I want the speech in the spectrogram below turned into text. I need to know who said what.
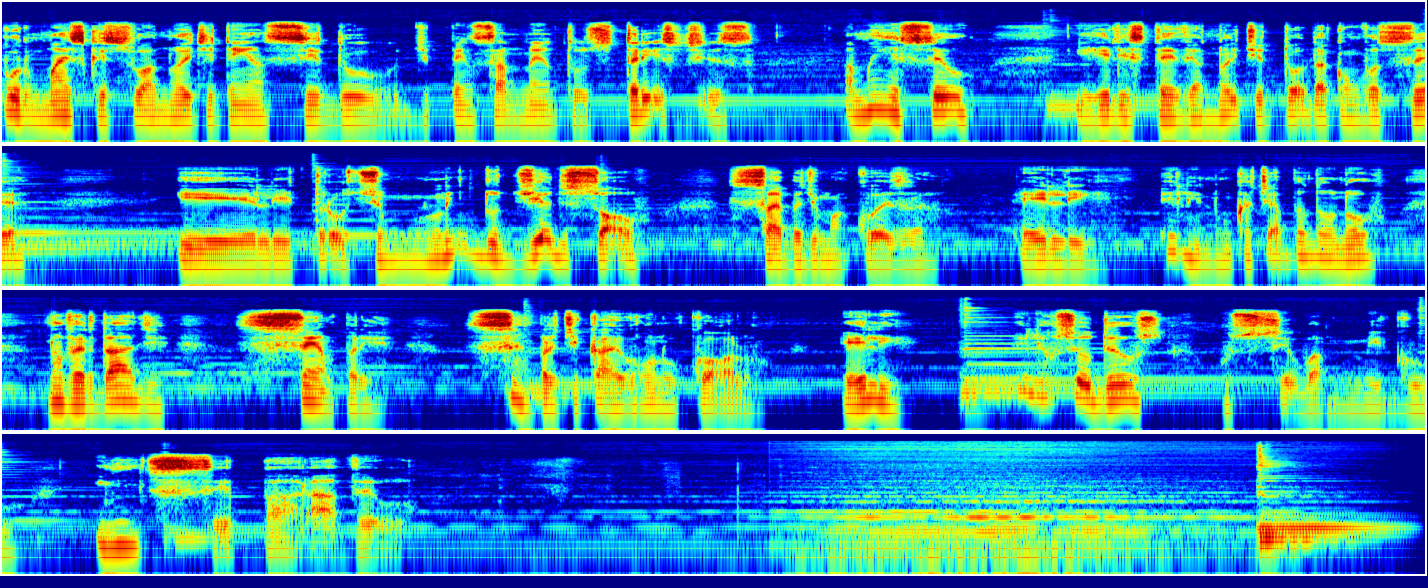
Speaker 1: Por mais que sua noite tenha sido de pensamentos tristes, amanheceu e ele esteve a noite toda com você e ele trouxe um lindo dia de sol. Saiba de uma coisa, ele, ele nunca te abandonou. Na verdade, sempre, sempre te carregou no colo. Ele, ele é o seu Deus, o seu amigo inseparável.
